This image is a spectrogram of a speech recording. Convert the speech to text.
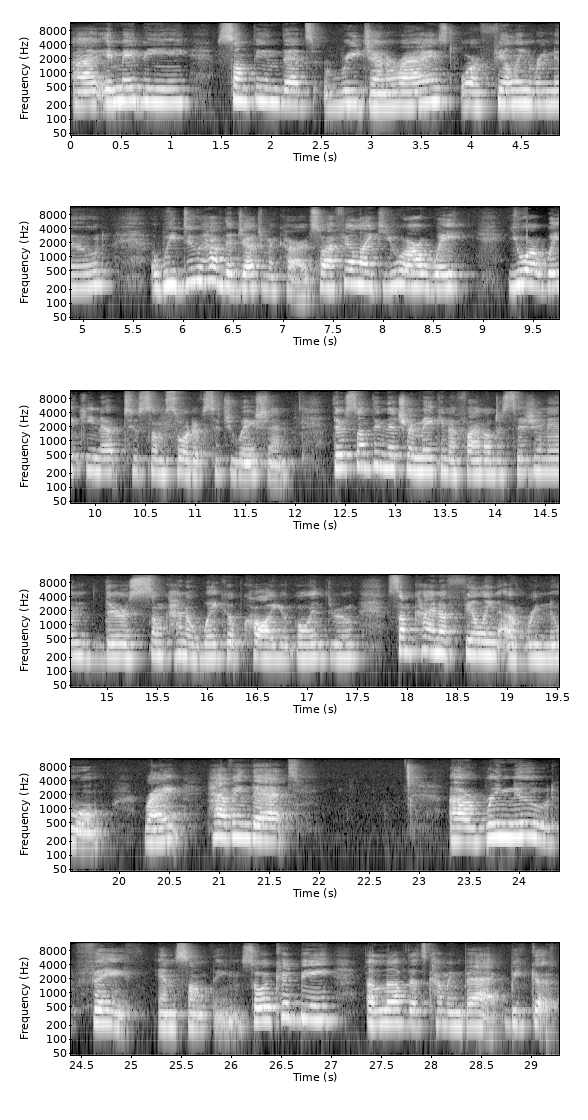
Uh, it may be something that's regenerized or feeling renewed. We do have the judgment card. So I feel like you are wake, you are waking up to some sort of situation. There's something that you're making a final decision in. There's some kind of wake-up call you're going through. Some kind of feeling of renewal, right? Having that uh, renewed faith in something. So it could be a love that's coming back because,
